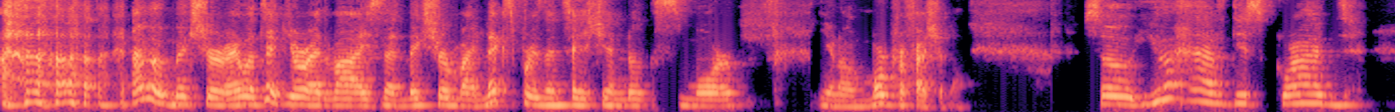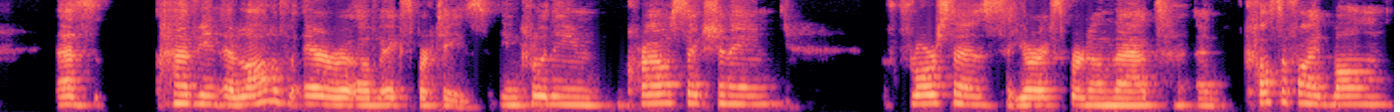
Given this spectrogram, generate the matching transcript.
I will make sure I will take your advice and make sure my next presentation looks more, you know, more professional. So you have described as having a lot of area of expertise, including cryosectioning, fluorescence, you're expert on that, and calcified bone,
